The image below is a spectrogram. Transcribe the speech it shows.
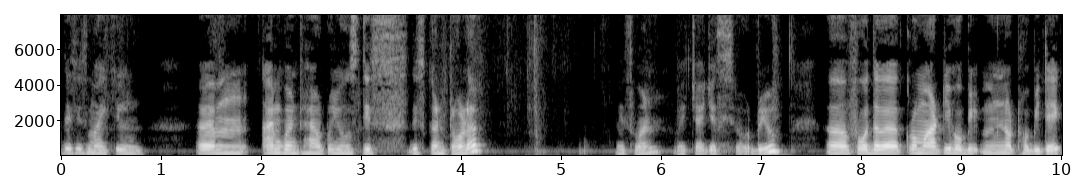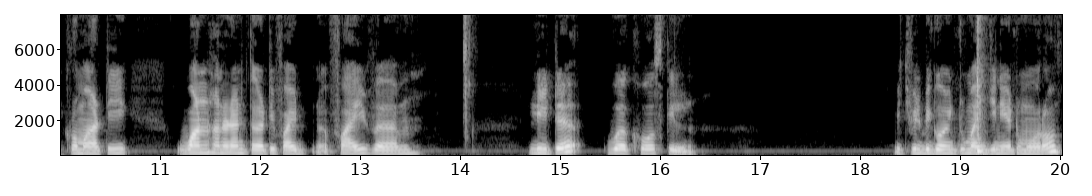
This is my kiln um, i'm going to have to use this this controller this one which i just showed you uh, for the Cromartie hobby not Hobbytech Cromartie 135 5 um, liter workhorse kiln which will be going to my engineer tomorrow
